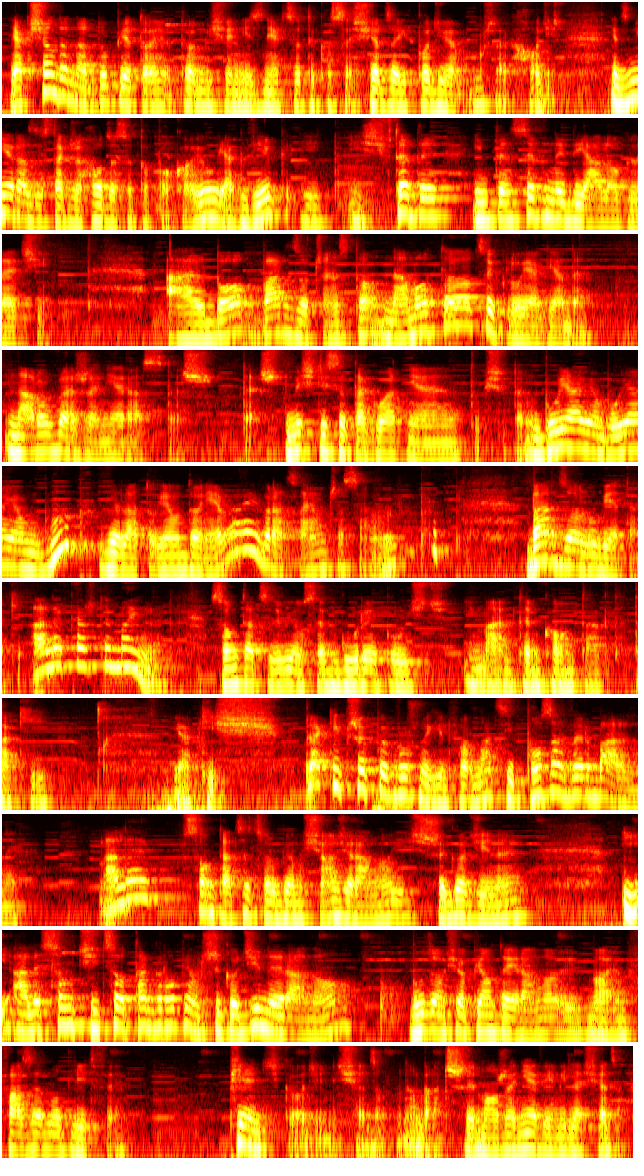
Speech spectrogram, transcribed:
Jak siądę na dupie, to, to mi się nic nie chce, tylko se siedzę i podziwiam, muszę tak chodzić. Więc nieraz jest tak, że chodzę sobie po pokoju, jak wilk i, i wtedy intensywny dialog leci. Albo bardzo często na motocyklu, jak jadę. Na rowerze nieraz też. też. Myśli sobie tak ładnie, tu się tam bujają, bujają, blup, wylatują do nieba i wracają czasami. Bardzo lubię takie, ale każdy ma inne. Są tacy, lubią sobie w góry pójść i mają ten kontakt taki jakiś taki przepływ różnych informacji pozawerbalnych. Ale są tacy, co lubią siąść rano i 3 godziny. I, ale są ci, co tak robią 3 godziny rano, budzą się o 5 rano i mają fazę modlitwy. 5 godzin siedzą. Dobra, 3 może, nie wiem ile siedzą.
